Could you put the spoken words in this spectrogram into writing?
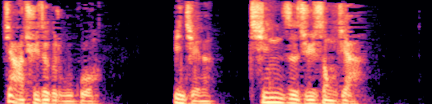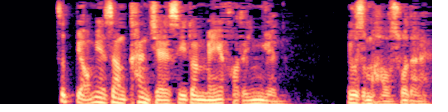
嫁去这个鲁国，并且呢亲自去送嫁。这表面上看起来是一段美好的姻缘，有什么好说的呢？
